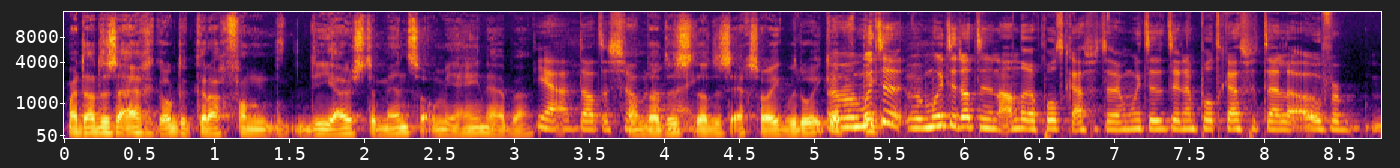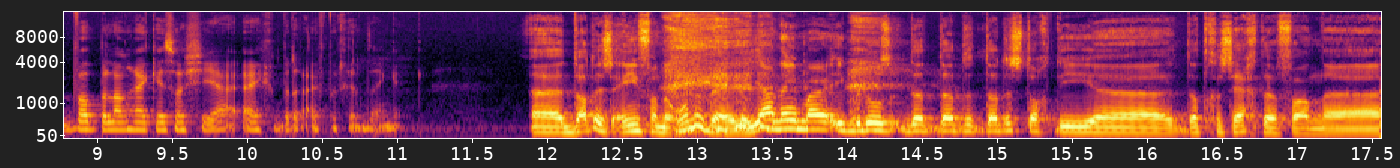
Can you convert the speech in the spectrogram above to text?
Maar dat is eigenlijk ook de kracht van de juiste mensen om je heen hebben. Ja, dat is zo Want dat, is, dat is echt zo. Ik bedoel, ik Maar heb, we, ik- moeten, we moeten dat in een andere podcast vertellen. We moeten het in een podcast vertellen over wat belangrijk is als je je eigen bedrijf begint, denk ik. Eh, dat is een van de onderdelen. ja, nee, maar ik bedoel, dat, dat, dat is toch die, eh, dat gezegde van, eh,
